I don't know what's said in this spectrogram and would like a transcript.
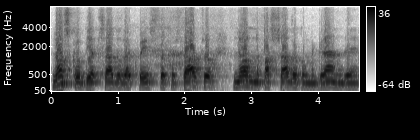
non scoppiazzato da questo o quest'altro, non passato come grande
